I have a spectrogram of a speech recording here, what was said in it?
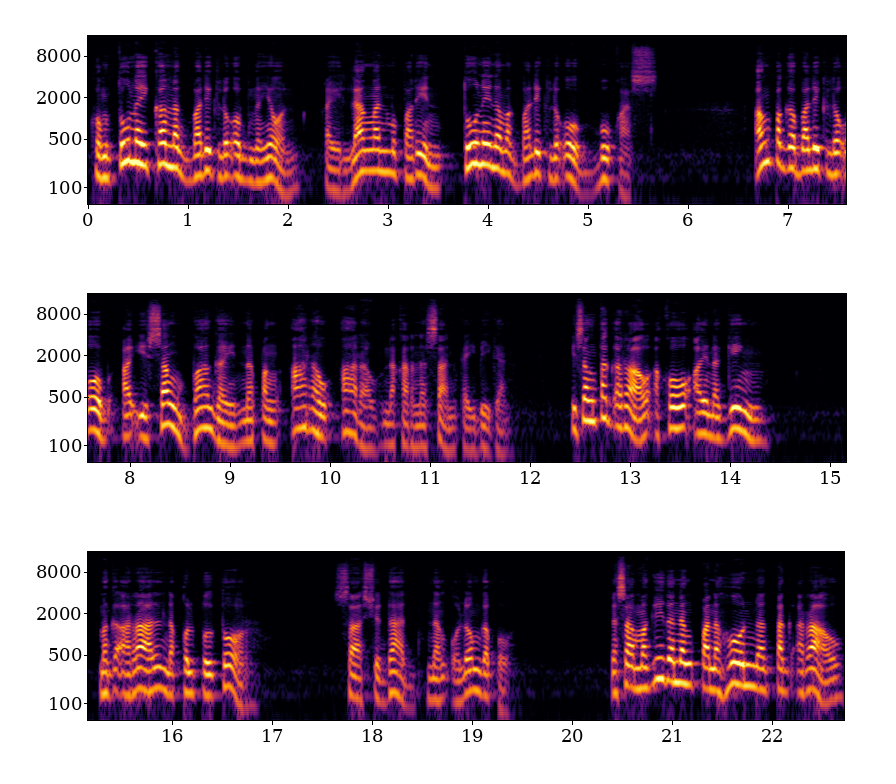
Kung tunay kang nagbalik loob ngayon, kailangan mo pa rin tunay na magbalik loob bukas. Ang pagbabalik loob ay isang bagay na pang-araw-araw na karanasan, kaibigan. Isang tag-araw, ako ay naging mag-aaral na kulpultor sa siyudad ng Olongapo. na sa magitan ng panahon ng tag-araw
